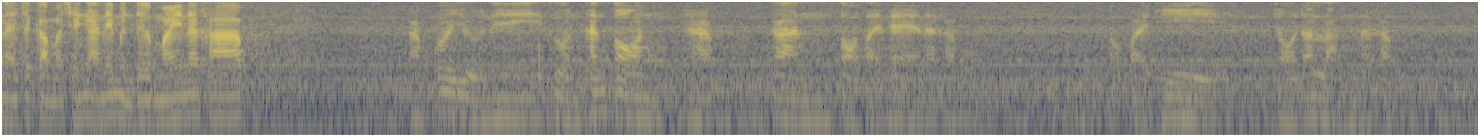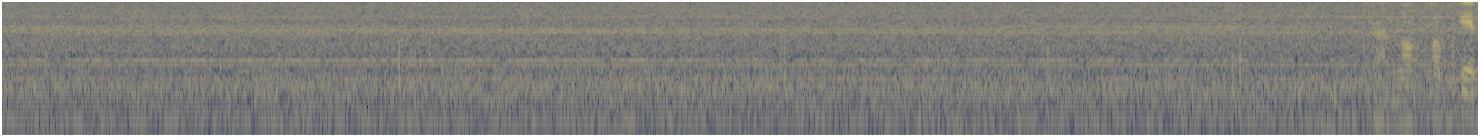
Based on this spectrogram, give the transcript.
เนี่ยจะกลับมาใช้งานได้เหมือนเดิมไหมนะครับ ครับก็อยู่ในส่วนขั้นตอนนะครับ การต่อสายแพรนะครับ ไปที่จอด้านหลังนะครับ การล็อกซ็อกเก็ต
